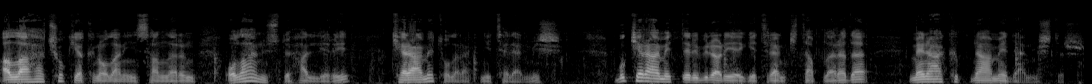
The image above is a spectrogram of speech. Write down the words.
Allah'a çok yakın olan insanların olağanüstü halleri keramet olarak nitelenmiş, bu kerametleri bir araya getiren kitaplara da menakıbname denmiştir.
